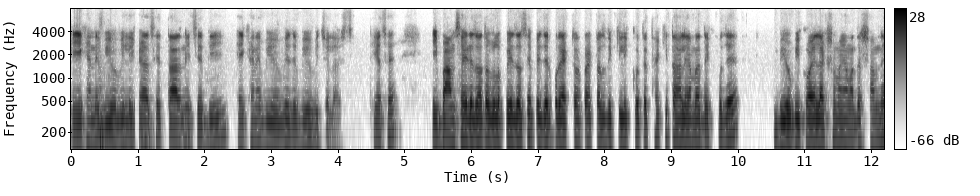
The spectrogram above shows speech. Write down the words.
এইখানে বিওবি লেখা আছে তার নিচে দিই এখানে বিওবি যে বিওবি চলে আসছে ঠিক আছে? এই বাম সাইডে যতগুলো পেজ আছে পেজের পর একটার পর একটা যদি ক্লিক করতে থাকি তাহলে আমরা দেখব যে বিওবি কয়েল এক সময় আমাদের সামনে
